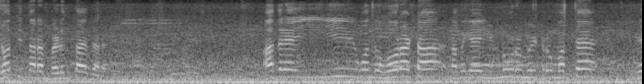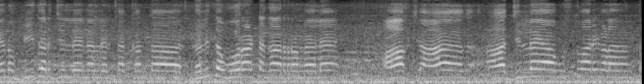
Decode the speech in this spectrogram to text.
ಜ್ಯೋತಿ ಥರ ಬೆಳಗ್ತಾ ಇದ್ದಾರೆ. ಆದರೆ ಈ ಒಂದು ಹೋರಾಟ ನಮಗೆ ಇನ್ನೂರು ಮೀಟ್ರ್ ಮತ್ತು ಏನು ಬೀದರ್ ಜಿಲ್ಲೆಯಲ್ಲಿರ್ತಕ್ಕಂಥ ದಲಿತ ಹೋರಾಟಗಾರರ ಮೇಲೆ ಆ ಆ- ಜಿಲ್ಲೆಯ ಉಸ್ತುವಾರಿಗಳಾದಂಥ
